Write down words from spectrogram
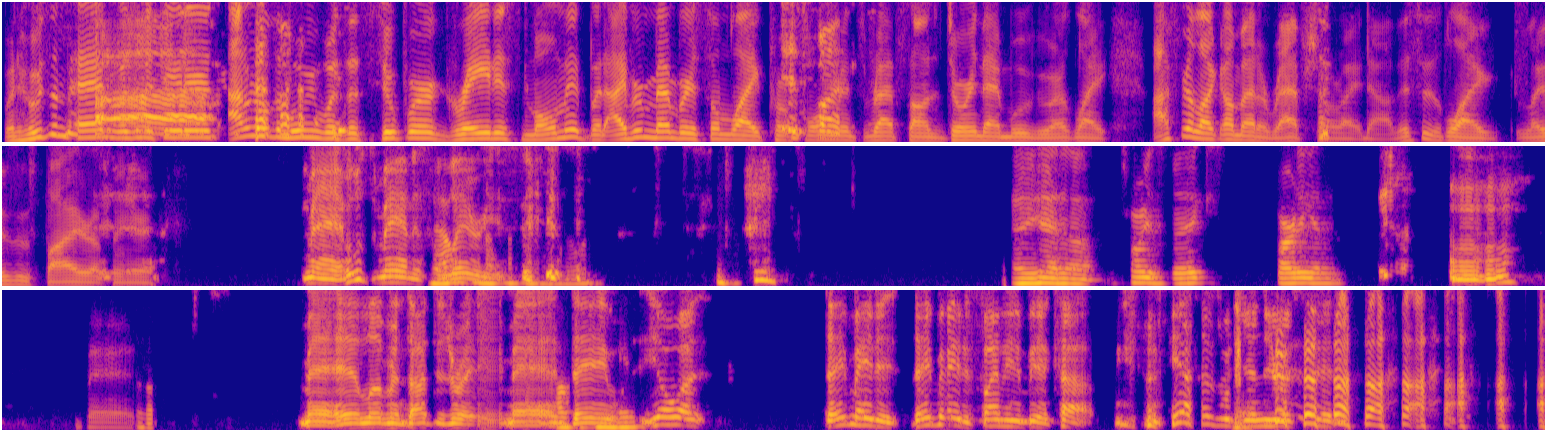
When Who's the Man was in the theaters, I don't know if the movie was the super greatest moment, but I remember some like performance rap songs during that movie where I was like, I feel like I'm at a rap show right now. This is like, like, this is fire up in here. Man, who's the man is Yeah, I don't hilarious. know. And you had uh, Tori's Big partying. hmm Man, Man, Ed Lover and Dr. Dre, man, Okay. they, you know what? They made it. They made it funny to be a cop. yeah, that's what in New York City.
